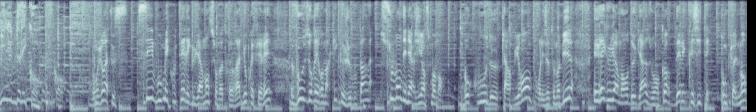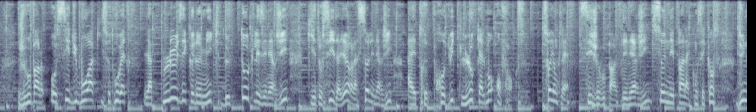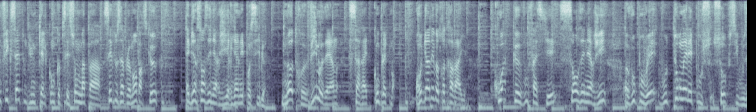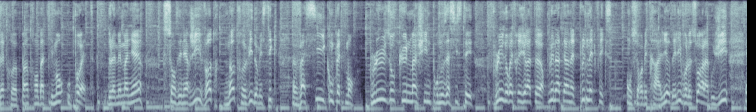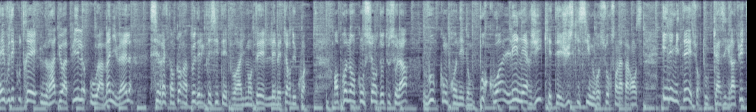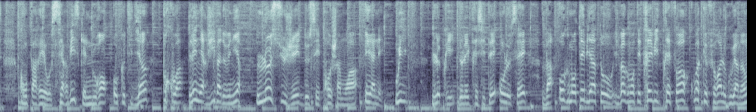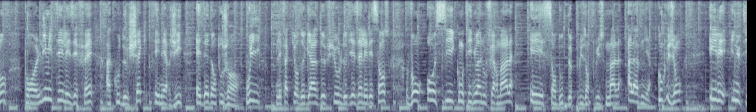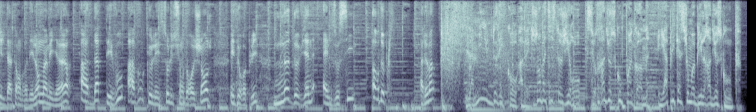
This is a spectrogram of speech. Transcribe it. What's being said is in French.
minute de l'écho. Bonjour à tous. Si vous m'écoutez régulièrement sur votre radio préférée, vous aurez remarqué que je vous parle souvent d'énergie en ce moment. Beaucoup de carburant pour les automobiles et régulièrement de gaz ou encore d'électricité. Ponctuellement, je vous parle aussi du bois qui se trouve être la plus économique de toutes les énergies, qui est aussi d'ailleurs la seule énergie à être produite localement en France. Soyons clairs, si je vous parle d'énergie, ce n'est pas la conséquence d'une fixette ou d'une quelconque obsession de ma part. C'est tout simplement parce que, eh bien sans énergie, rien n'est possible. Notre vie moderne s'arrête complètement. Regardez votre travail. Quoi que vous fassiez, sans énergie, vous pouvez vous tourner les pouces, sauf si vous êtes peintre en bâtiment ou poète. De la même manière, sans énergie, votre, notre vie domestique vacille complètement. Plus aucune machine pour nous assister, plus de réfrigérateur, plus d'internet, plus de Netflix. On se remettra à lire des livres le soir à la bougie et vous écouterez une radio à pile ou à manivelle s'il reste encore un peu d'électricité pour alimenter l'émetteur du coin. En prenant conscience de tout cela, vous comprenez donc pourquoi l'énergie, qui était jusqu'ici une ressource en apparence illimitée et surtout quasi gratuite, comparée au service qu'elle nous rend au quotidien, pourquoi l'énergie va devenir le sujet de ces prochains mois et années. Oui, le prix de l'électricité, on le sait, va augmenter bientôt. Il va augmenter très vite, très fort, quoi que fera le gouvernement pour limiter les effets à coup de chèques énergie et d'aides en tout genre. Oui, les factures de gaz, de fuel, de diesel et d'essence vont aussi continuer à nous faire mal et sans doute de plus en plus mal à l'avenir. Conclusion, il est inutile d'attendre des lendemains meilleurs. Adaptez-vous avant que les solutions de rechange et de repli ne deviennent elles aussi hors de prix. À demain. La minute de l'écho avec Jean-Baptiste Giraud sur radioscoop.com et application mobile Radioscoop.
